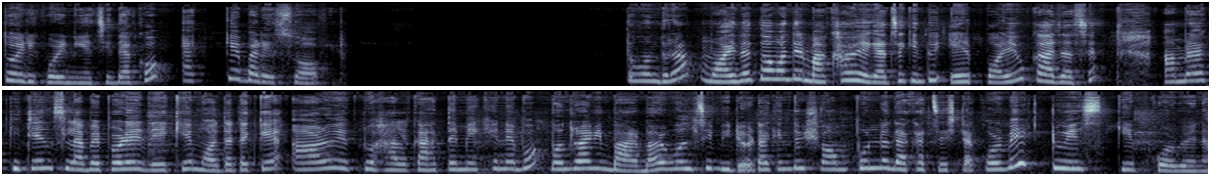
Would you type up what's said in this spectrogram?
তৈরি করে নিয়েছি। দেখো, একেবারে সফট তো বন্ধুরা, ময়দা তো আমাদের মাখা হয়ে গেছে, কিন্তু এর পরেও কাজ আছে। আমরা কিচেন স্ল্যাবের পরে রেখে ময়দাটাকে আরও একটু হালকা হাতে মেখে নেব। বন্ধুরা, আমি বারবার বলছি, ভিডিওটা কিন্তু সম্পূর্ণ দেখার চেষ্টা করবে, একটু স্কিপ করবে না।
